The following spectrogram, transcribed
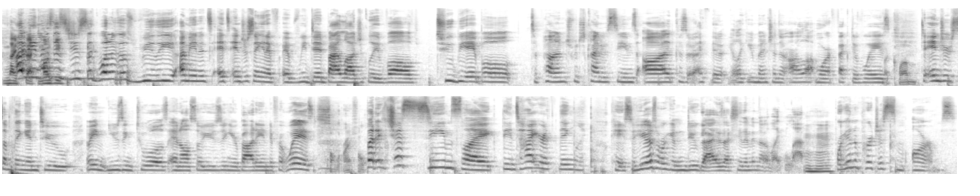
knife I back, mean, monkey. this is just like one of those really. I mean, it's it's interesting, and if if we did biologically evolve to be able to punch, which kind of seems odd because, like you mentioned, there are a lot more effective ways club. to injure something into. I mean, using tools and also using your body in different ways. Assault rifle. But it just seems like the entire thing, like, okay, so here's what we're gonna do, guys. I see them in their like lap. We're gonna purchase some arms.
